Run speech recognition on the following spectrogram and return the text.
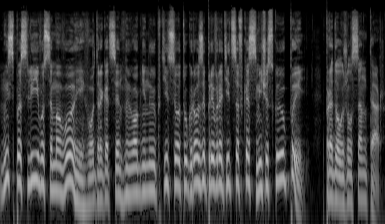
«Мы спасли его самого и его драгоценную огненную птицу от угрозы превратиться в космическую пыль», продолжил Сантар.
